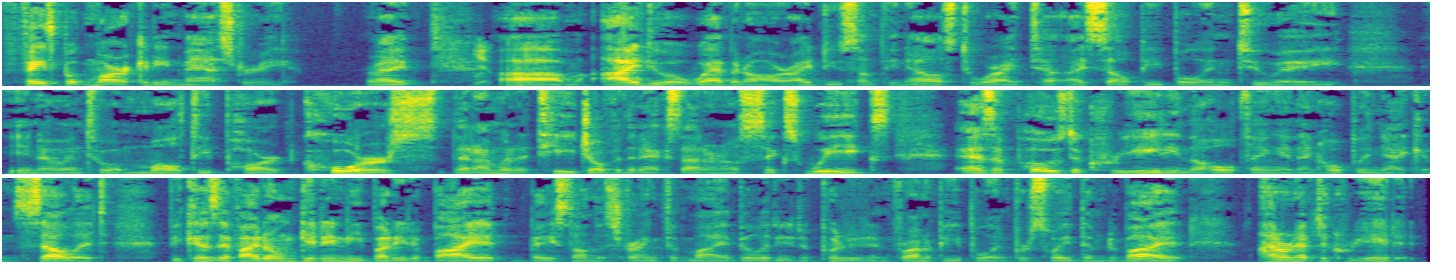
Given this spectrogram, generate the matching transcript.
Facebook marketing mastery right? Yep. Um, I do a webinar, I do something else to where I, t- I sell people into a you know, into a multi-part course that I'm going to teach over the next, I don't know, six weeks, as opposed to creating the whole thing and then hoping I can sell it. Because if I don't get anybody to buy it based on the strength of my ability to put it in front of people and persuade them to buy it, I don't have to create it.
